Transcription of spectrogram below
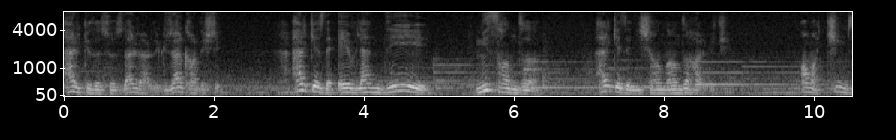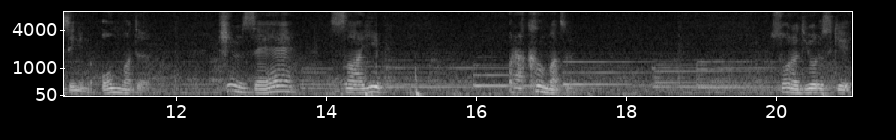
herkese sözler verdi güzel kardeşim. Herkes de evlendi, ni sandı. Herkese nişanlandı halbuki. Ama kimsenin olmadığı, kimseye sahip bırakılmadı. Sonra diyoruz ki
